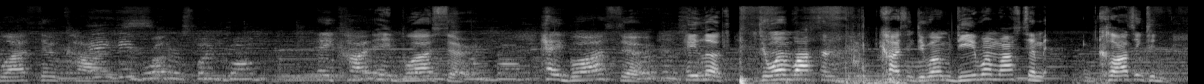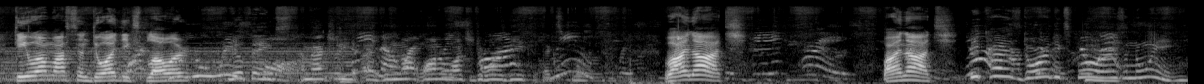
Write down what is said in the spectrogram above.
brother Hey, hey, brother SpongeBob. Hey, cu- hey, brother. Hey, brother. Hey, look. Do you want to watch some cousin? Do you want? Do you want to watch some closing to? Do you want us to Dora the Explorer? No thanks. I'm actually. I do not want to watch Dora the Explorer. Why not? Why not? Because Dora the Explorer is annoying.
